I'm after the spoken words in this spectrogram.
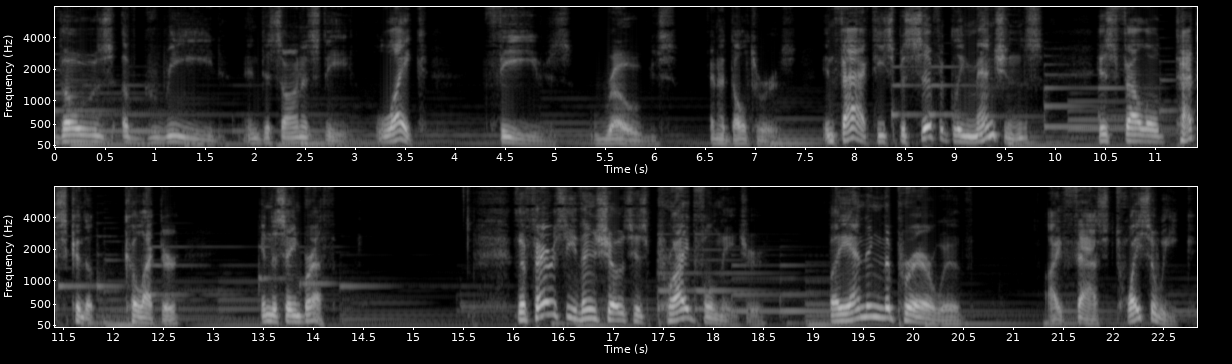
those of greed and dishonesty, like thieves, rogues, and adulterers. In fact, he specifically mentions his fellow tax collector in the same breath. The Pharisee then shows his prideful nature by ending the prayer with, I fast twice a week,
